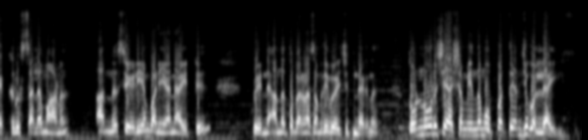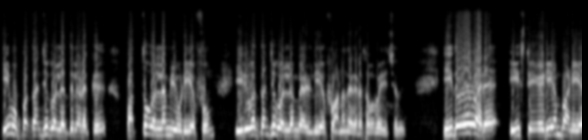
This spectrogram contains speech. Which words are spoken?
ഏക്കർ സ്ഥലമാണ് അന്ന് സ്റ്റേഡിയം പണിയാനായിട്ട് പിന്നെ അന്നത്തെ ഭരണസമിതി മേടിച്ചിട്ടുണ്ടായിരുന്നത്. തൊണ്ണൂറ് ശേഷം ഇന്ന് മുപ്പത്തിയഞ്ച് കൊല്ലായി. ഈ മുപ്പത്തഞ്ച് കൊല്ലത്തിലിടക്ക് പത്ത് കൊല്ലം യു ഡി എഫും ഇരുപത്തഞ്ച് കൊല്ലം എൽ ഡി എഫും ആണ് നഗരസഭ ഭരിച്ചത്. ഇതേവരെ ഈ സ്റ്റേഡിയം പണിയ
